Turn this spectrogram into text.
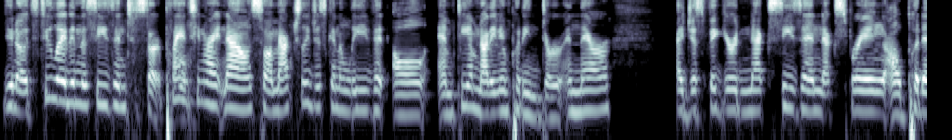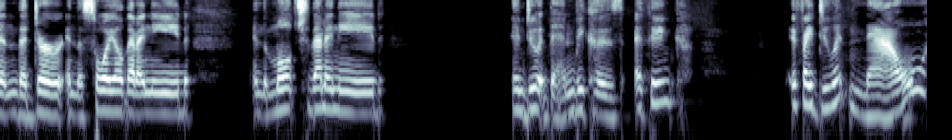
You know, it's too late in the season to start planting right now. So I'm actually just going to leave it all empty. I'm not even putting dirt in there I just figured next season, next spring, I'll put in the dirt and the soil that I need and the mulch that I need and do it then because I think if I do it now,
